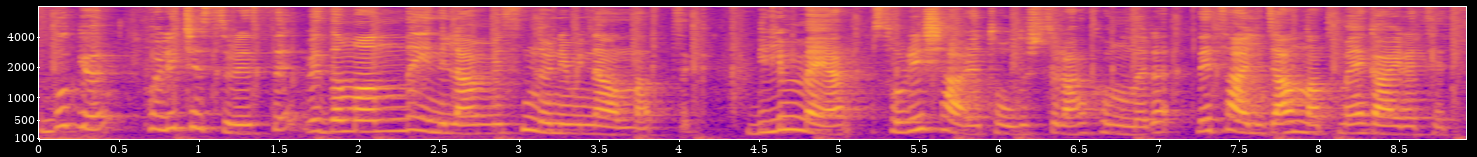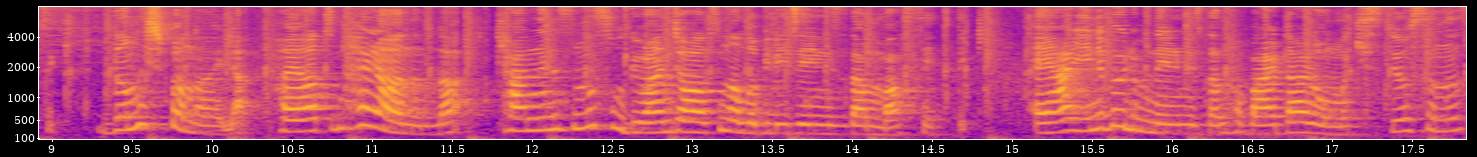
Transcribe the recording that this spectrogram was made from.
Bugün poliçe süresi ve zamanında yenilenmesinin önemini anlattık bilinmeyen, soru işareti oluşturan konuları detaylıca anlatmaya gayret ettik. Danışmanayla hayatın her anında kendinizi nasıl güvence altına alabileceğinizden bahsettik. Eğer yeni bölümlerimizden haberdar olmak istiyorsanız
